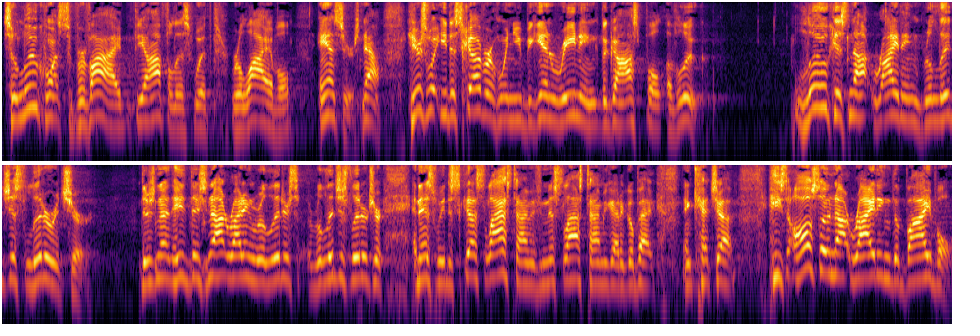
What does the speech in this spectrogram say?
So Luke wants to provide Theophilus with reliable answers. Now, here's what you discover when you begin reading the Gospel of Luke Luke is not writing religious literature. There's not, there's not writing religious, religious literature. And as we discussed last time, if you missed last time, you got to go back and catch up. He's also not writing the Bible.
